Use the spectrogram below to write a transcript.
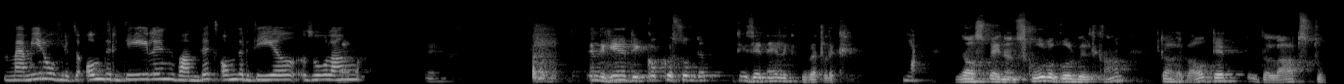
Maar meer over de onderdelen van dit onderdeel, zo lang. Ja. Dat zijn degenen die heb, die zijn eigenlijk wettelijk. Ja. Dus als wij naar een school bijvoorbeeld gaan, vragen we altijd de laatste,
